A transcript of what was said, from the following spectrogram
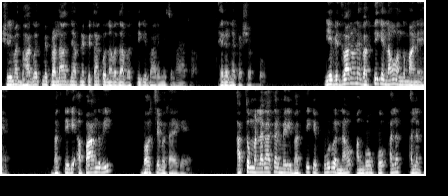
श्रीमद् भागवत में प्रहलाद ने अपने पिता को नवदा भक्ति के बारे में सुनाया था हिरण्य कश्यप को। ये विद्वानों ने भक्ति के नौ अंग माने हैं। भक्ति के अपांग भी बहुत से बताए गए हैं। अब तो मन लगाकर मेरी भक्ति के पूर्व नौ अंगों को अलग अलग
